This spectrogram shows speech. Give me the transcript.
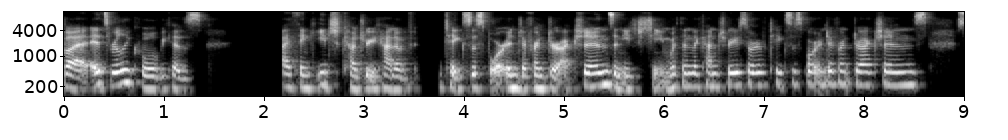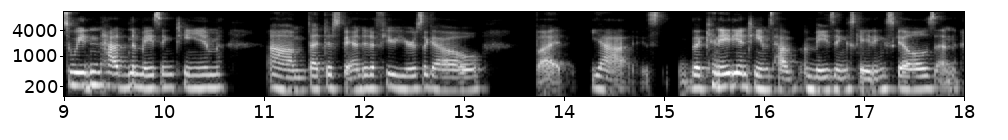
but it's really cool because I think each country kind of takes the sport in different directions, and each team within the country sort of takes the sport in different directions. Sweden had an amazing team um, that disbanded a few years ago, but yeah, the Canadian teams have amazing skating skills and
